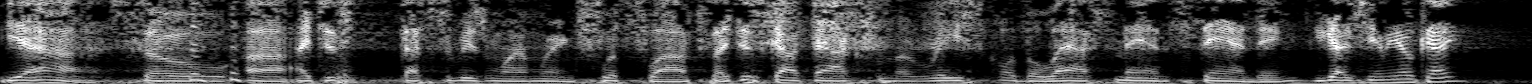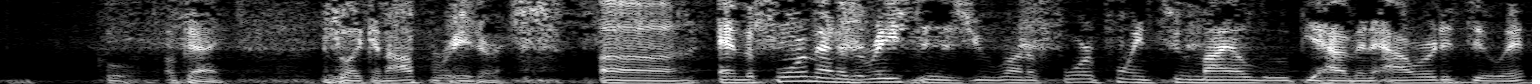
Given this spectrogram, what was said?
Yeah, so uh, I just, that's the reason why I'm wearing flip flops. I just got back from a race called the Last Man Standing. You guys hear me okay? Cool, okay. Feel like an operator. Uh, and the format of the race is you run a 4.2 mile loop. You have an hour to do it.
